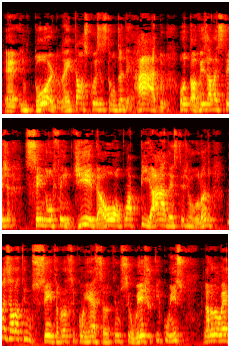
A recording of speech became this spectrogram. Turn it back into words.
é, entorno, né? Então as coisas estão dando errado, ou talvez ela esteja sendo ofendida, ou alguma piada esteja rolando, mas ela tem um centro, ela se conhece, ela tem o seu eixo, e com isso ela não é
